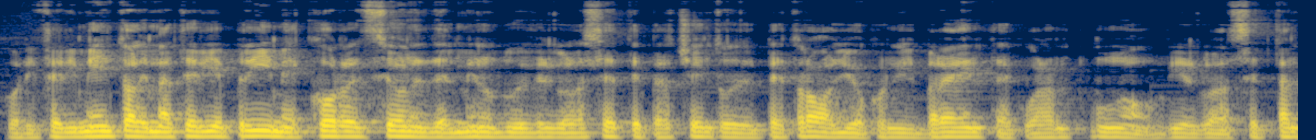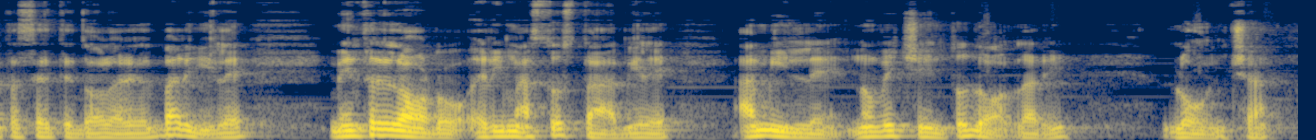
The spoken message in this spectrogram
Con riferimento alle materie prime, correzione del meno 2,7% del petrolio con il Brent a 41,77 dollari al barile, mentre l'oro è rimasto stabile a 1900 dollari l'oncia.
